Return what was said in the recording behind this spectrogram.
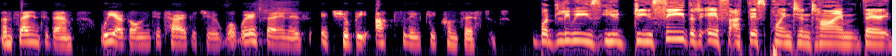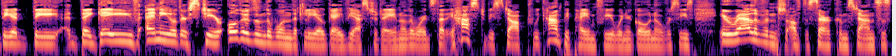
and saying to them, we are going to target you. What we're saying is it should be absolutely consistent. But Louise, you do you see that if at this point in time they they they they gave any other steer other than the one that Leo gave yesterday, in other words, that it has to be stopped, we can't be paying for you when you're going overseas, irrelevant of the circumstances,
